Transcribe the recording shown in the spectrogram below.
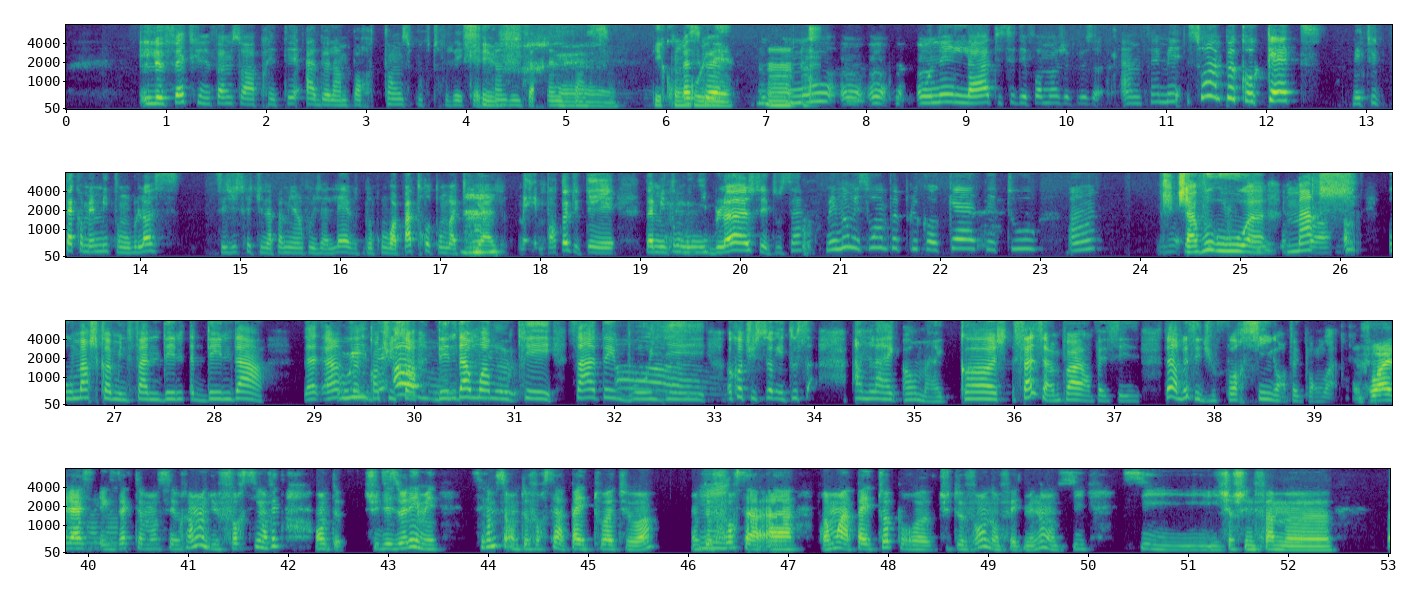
le fait qu'une femme soit apprêtée a de l'importance pour trouver quelqu'un d'une certaine façon. Les Congolais. Parce que mm. nous, on, on, est là, tu sais, des fois, moi, je peux. Elle me mais sois un peu coquette. Mais tu as quand même mis ton gloss. C'est juste que tu n'as pas mis un rouge à lèvres, donc on voit pas trop ton maquillage. Mais pourtant, tu t'es, as mis ton mini blush et tout ça. Mais non, mais sois un peu plus coquette et tout. Hein? J'avoue, ou euh, marche, ou marche comme une fan d'Enda. Hein, oui, quand, tu sors, oh Denda moi mouké, ça brouillé. Oh. Quand tu sors et tout ça, I'm like, oh my gosh. Ça, c'est un peu, en fait, c'est, en fait, c'est du forcing, en fait, pour moi. Voilà, exactement. C'est vraiment du forcing. En fait, on te, je suis désolée, mais c'est comme si on te forçait à pas être toi, tu vois. On te mm. force à, vraiment à pas être toi pour euh, tu te vendes, en fait. Mais non, si, si il cherche une femme, euh,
